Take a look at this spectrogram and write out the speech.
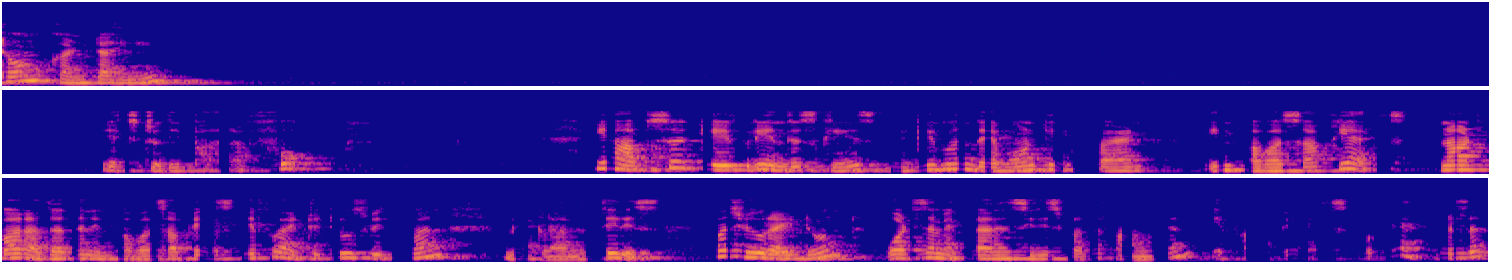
term containing x to the power of 4. Yeah, observe carefully in this case, the given they want to expand in powers of x, not for other than in powers of x. Therefore, I have to choose which one? Maclaurin series. First, you write down what is the Maclaurin series for the function f of x. Okay, that's the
